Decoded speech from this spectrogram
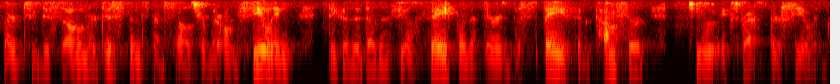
start to disown or distance themselves from their own feelings because it doesn't feel safe or that there is the space and comfort to express their feelings.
